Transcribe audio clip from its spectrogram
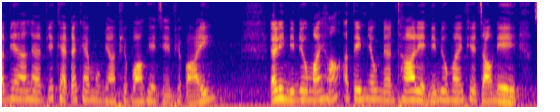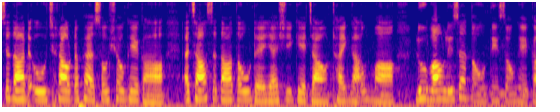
အပြန်အလှန်ပြစ်ခတ်တိုက်ခတ်မှုများဖြစ်ပွားခဲ့ခြင်းဖြစ်ပါတယ်။ အဲ့ဒီမြေမြုံမိုင်းဟာအသေးမြုံနှံထားတဲ့မြေမြုံမိုင်းဖြစ်ကြောင်းနဲ့စစ်သားတအူ6ထောက်တစ်ဖက်ဆုံးရှုံးခဲ့ကအခြားစစ်သား3ဦးတည်းရရှိခဲ့ကြောင်းထိုင်းကဥမှာလူပေါင်း53ဦးသေဆုံးခဲ့က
